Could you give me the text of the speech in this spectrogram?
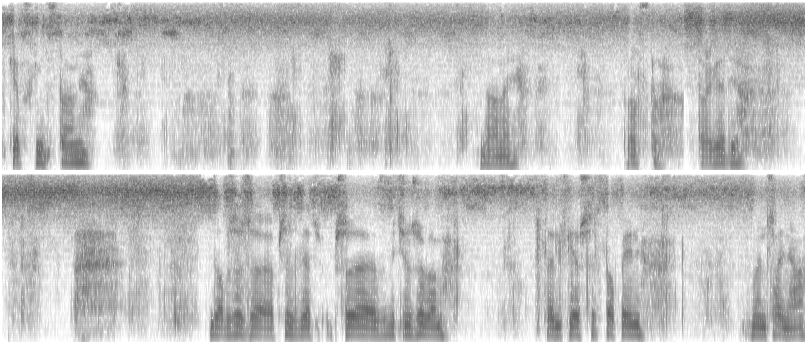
w kiepskim stanie. Dalej. Prosto. Tragedia. Dobrze, że przezwyciężyłem ten pierwszy stopień zmęczenia.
